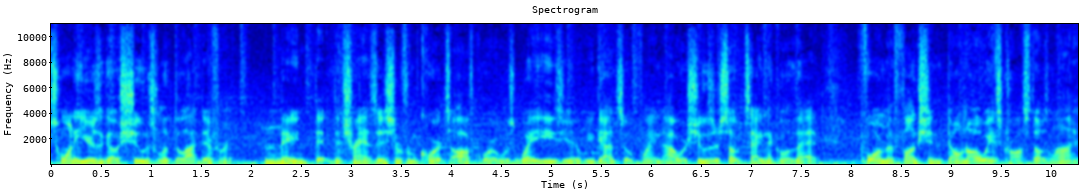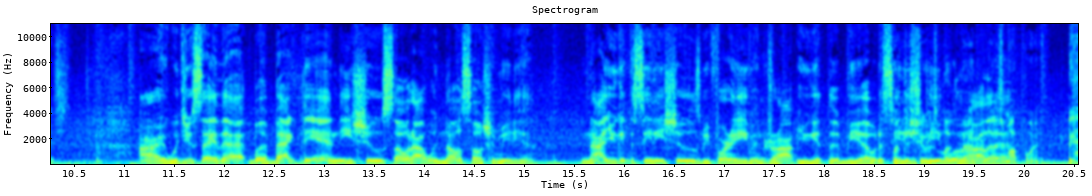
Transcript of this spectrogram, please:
20 years ago, shoes looked a lot different. Mm-hmm. They the, the transition from court to off court was way easier. We've gotten to a point now where shoes are so technical that form and function don't always cross those lines. All right, would you say that? But back then, these shoes sold out with no social media. Now you get to see these shoes before they even drop. You get to be able to see But the these shoes people look and better. all of That's that. my point.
